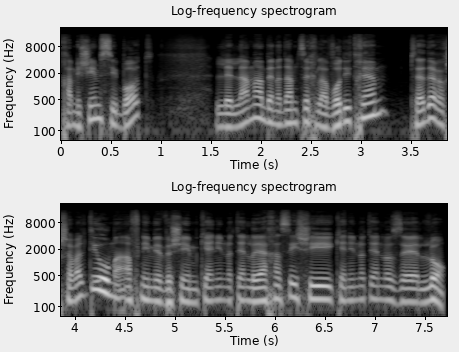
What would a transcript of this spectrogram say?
50 סיבות ללמה הבן אדם צריך לעבוד איתכם, בסדר? עכשיו, אל תהיו מאפנים יבשים, כי אני נותן לו יחס אישי, כי אני נותן לו זה, לא.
